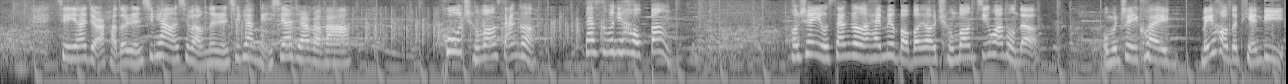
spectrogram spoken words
谢谢幺九儿，好多人气票，谢谢宝宝的人气票，感谢幺九儿宝宝。呼，承包三个，大师傅你好棒！好像有三个了，还没有宝宝要承包金话筒的。我们这一块美好的田地，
